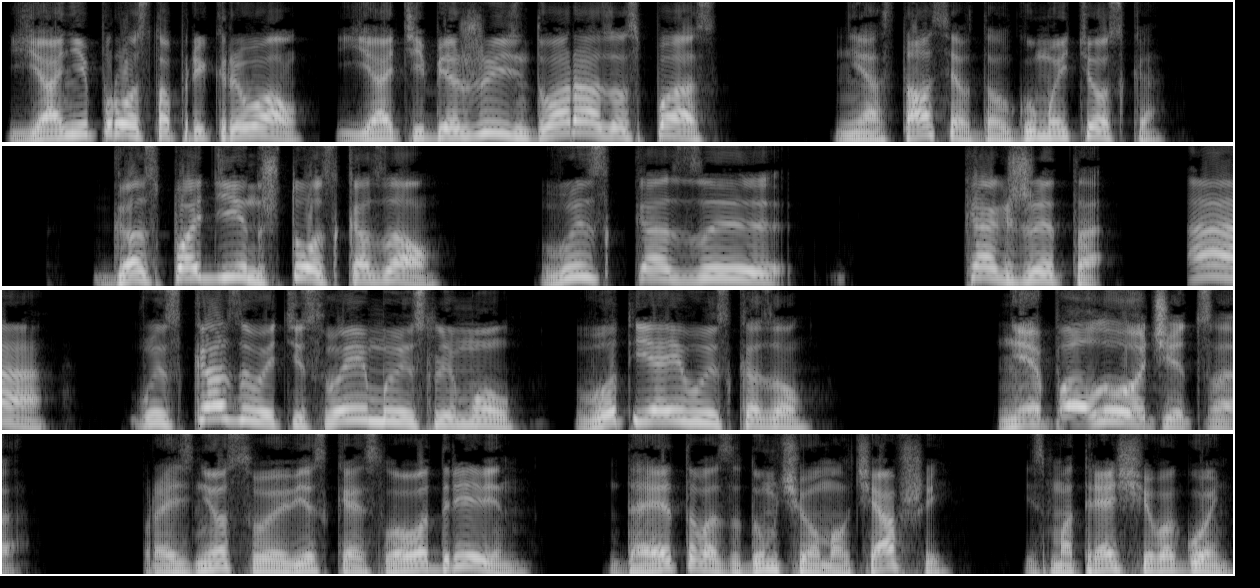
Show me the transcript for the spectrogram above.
Я не просто прикрывал, я тебе жизнь два раза спас!» Не остался в долгу мой тезка. «Господин что сказал? Высказы... Как же это? А, высказывайте свои мысли, мол. Вот я и высказал». «Не получится!» произнес свое веское слово Древин, до этого задумчиво молчавший и смотрящий в огонь.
